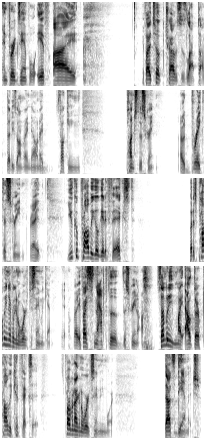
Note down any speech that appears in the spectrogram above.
and for example, if I if I took Travis's laptop that he's on right now and I fucking punch the screen, I would break the screen, right? You could probably go get it fixed, but it's probably never going to work the same again. Yeah. Right. If I snapped the, the screen off, somebody might out there probably could fix it. Probably not going to work the same anymore. That's damage.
